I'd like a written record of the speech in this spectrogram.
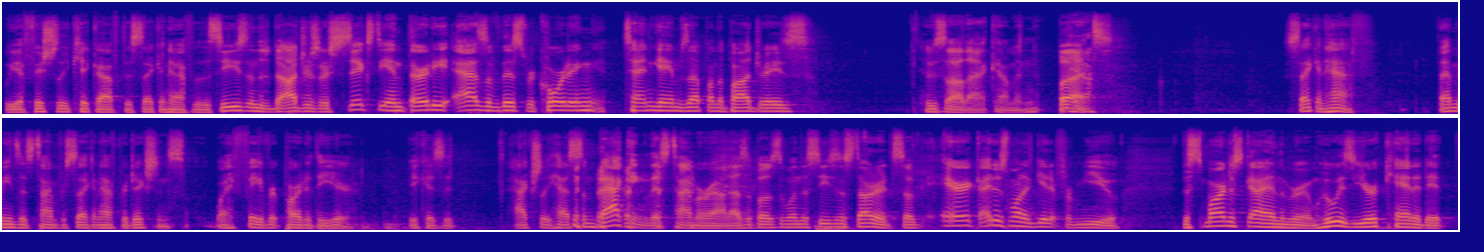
We officially kick off the second half of the season. The Dodgers are 60 and 30 as of this recording, 10 games up on the Padres. Who saw that coming? But second half, that means it's time for second half predictions. My favorite part of the year because it actually has some backing this time around as opposed to when the season started. So, Eric, I just want to get it from you. The smartest guy in the room. Who is your candidate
